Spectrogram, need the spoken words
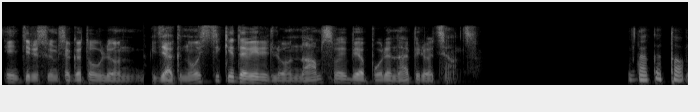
Интересуемся, готов ли он к диагностике, доверит ли он нам свое биополе на период сеанса. Да, готов.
